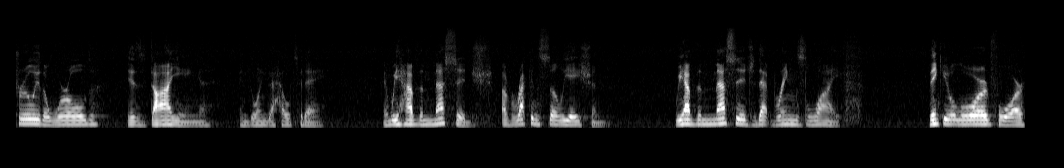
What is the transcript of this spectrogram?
truly the world is dying and going to hell today. And we have the message of reconciliation. We have the message that brings life. Thank you, Lord, for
